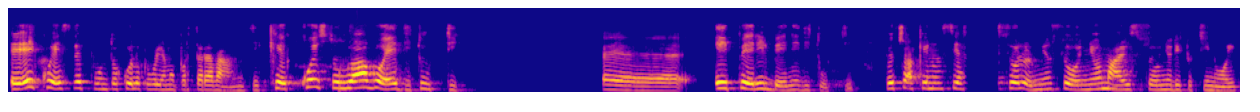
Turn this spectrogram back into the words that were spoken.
E questo è appunto quello che vogliamo portare avanti, che questo luogo è di tutti eh, e per il bene di tutti, perciò che non sia solo il mio sogno, ma il sogno di tutti noi.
